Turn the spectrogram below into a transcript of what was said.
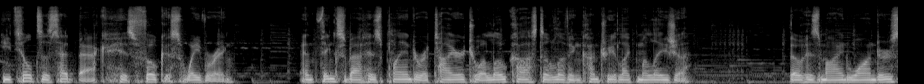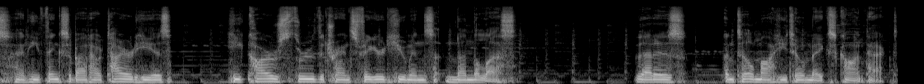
He tilts his head back, his focus wavering and thinks about his plan to retire to a low cost of living country like Malaysia. Though his mind wanders and he thinks about how tired he is, he carves through the transfigured humans nonetheless. That is, until Mahito makes contact.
